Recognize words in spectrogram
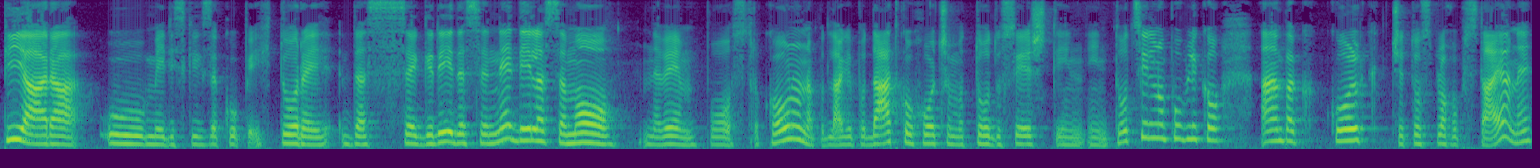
PR-a v medijskih zakupih? Torej, da se gre, da se ne dela samo ne vem, po strokovno, na podlagi podatkov, hočemo to doseči in, in to ciljno publiko, ampak koliko, če to sploh obstaja, ne,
